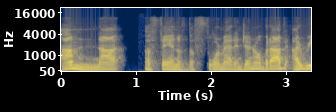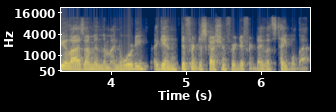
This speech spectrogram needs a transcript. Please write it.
I'm not a fan of the format in general, but I've, I realize I'm in the minority. Again, different discussion for a different day. Let's table that.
